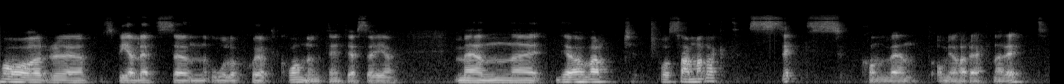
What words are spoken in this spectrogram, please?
har spelet spelat sedan Olof sköt konung tänkte jag säga. Men eh, det har varit på sammanlagt sex konvent om jag har räknat rätt.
